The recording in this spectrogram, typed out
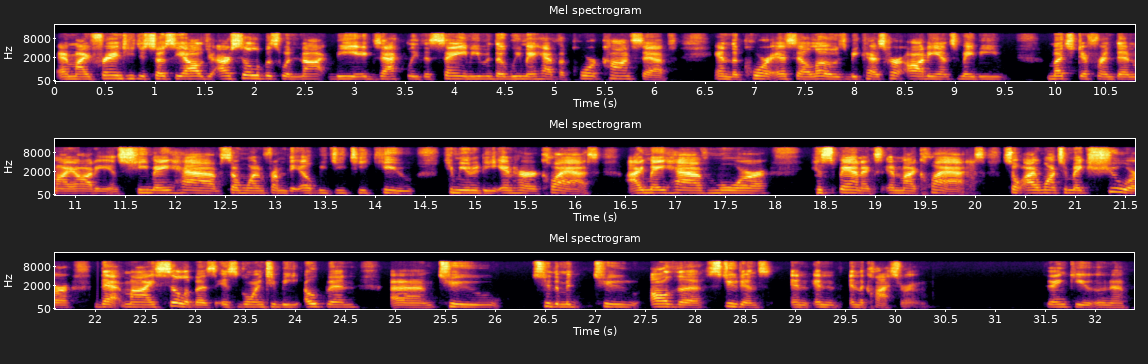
and my friend teaches sociology, our syllabus would not be exactly the same, even though we may have the core concepts and the core SLOs, because her audience may be much different than my audience. She may have someone from the LGBTQ community in her class. I may have more Hispanics in my class. So I want to make sure that my syllabus is going to be open um, to to the to all the students in in in the classroom. Thank you, Una.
